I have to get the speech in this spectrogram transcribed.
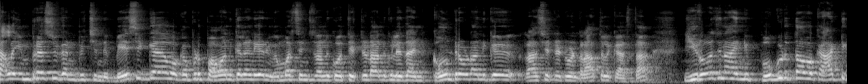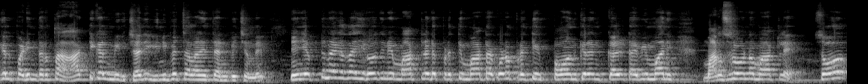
చాలా ఇంప్రెసివ్గా అనిపించింది. బేసిక్గా ఒకప్పుడు పవన్ కళ్యాణ్ గారిని విమర్శించడానికో తిట్టడానికో లేదా ఆయన కౌంటర్ ఇవ్వడానికి రాసేటటువంటి రాతలు కాస్త ఈ రోజున ఆయన్ని పొగుడుతా ఒక ఆర్టికల్ పడిన తర్వాత ఆర్టికల్ మీకు చదివి వినిపించాలని అనిపించింది. నేను చెప్తున్నా కదా ఈరోజు నేను మాట్లాడే ప్రతి మాట కూడా ప్రతి పవన్ కళ్యాణ్ కల్ట్ అభిమాని మనసులో ఉన్న మాటలే. సో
